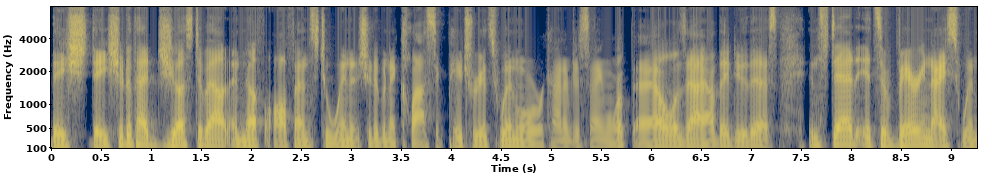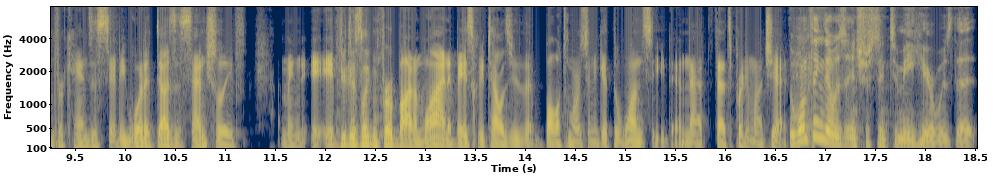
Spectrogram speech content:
They sh- they should have had just about enough offense to win. It should have been a classic Patriots win where we're kind of just saying, "What the hell was that? How'd they do this?" Instead, it's a very nice win for Kansas City. What it does essentially, I mean, if you're just looking for a bottom line, it basically tells you that Baltimore's going to get the one seed, and that that's pretty much it. The one thing that was interesting to me here was that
